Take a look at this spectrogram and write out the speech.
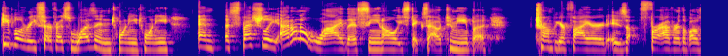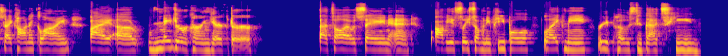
people resurface was in 2020. And especially, I don't know why this scene always sticks out to me, but Trump, you're fired is forever the most iconic line by a major recurring character. That's all I was saying. And obviously, so many people like me reposted that scene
